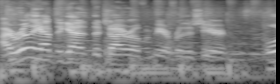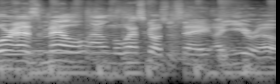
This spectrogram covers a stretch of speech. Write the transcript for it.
I really have to get the gyro from here for this year. Or as Mel out in the West Coast would say, a euro.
